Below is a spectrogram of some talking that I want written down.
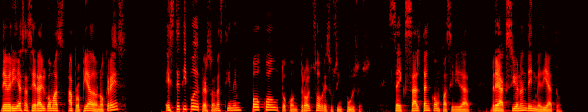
Deberías hacer algo más apropiado, ¿no crees? Este tipo de personas tienen poco autocontrol sobre sus impulsos, se exaltan con facilidad, reaccionan de inmediato,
